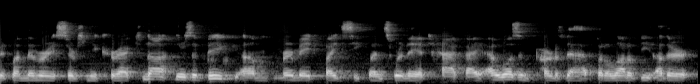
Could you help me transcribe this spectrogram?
if my memory serves me correct. Not there's a big um, mermaid fight sequence where they attack. I, I wasn't part of that, but a lot of the other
